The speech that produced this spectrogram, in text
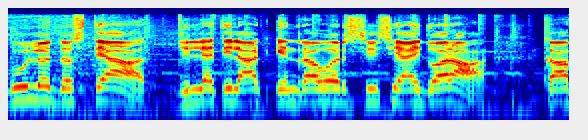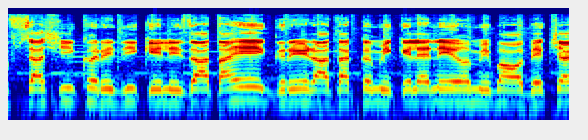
गुलदस्त्यात जिल्ह्यातील आठ केंद्रावर सी सी आयद्वारा कापसाची खरेदी केली जात आहे. ग्रेड आता कमी केल्याने हमी भावापेक्षा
